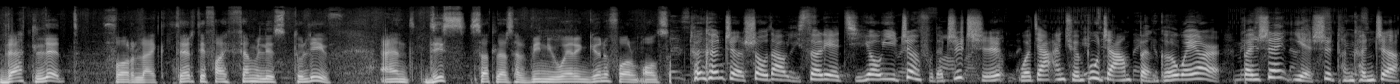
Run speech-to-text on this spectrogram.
That led for like 35 families to leave. And these settlers have been wearing uniform also. 屯垦者受到以色列极右翼政府的支持。国家安全部长本格维尔本身也是屯垦者。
